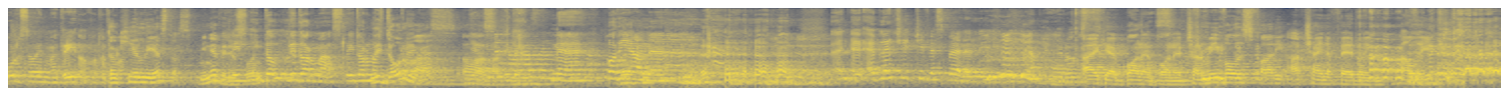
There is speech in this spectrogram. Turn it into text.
urso en Madrido. Do kiel li estas? Mi ne vidis lin. Do, li dormas, li dormas. Li dormas? Ah, ne, hodiaŭ ne. Eble ĉi ĉi vespere li aperos. Ah, ok, bone, bone, ĉar mi volis fari aĉajn aferojn al li.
